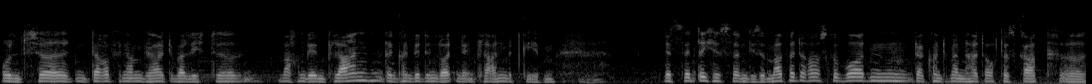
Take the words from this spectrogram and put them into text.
Und äh, daraufhin haben wir halt überlegt, äh, machen wir einen Plan, dann können wir den Leuten den Plan mitgeben. Mhm. Letztendlich ist dann diese Mappe daraus geworden. Da konnte man halt auch das Grab, äh,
